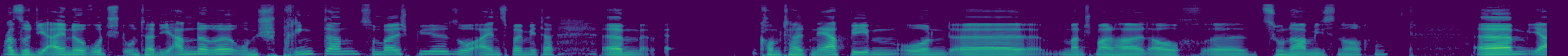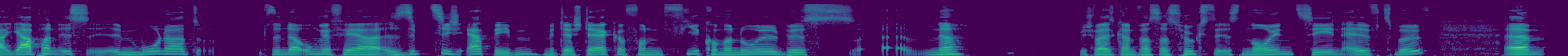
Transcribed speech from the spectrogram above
also die eine rutscht unter die andere und springt dann zum Beispiel so ein, zwei Meter. Ähm, kommt halt ein Erdbeben und äh, manchmal halt auch äh, Tsunamis noch. Ähm, ja, Japan ist im Monat sind da ungefähr 70 Erdbeben mit der Stärke von 4,0 bis, äh, ne, ich weiß gar nicht, was das höchste ist, 9, 10, 11, 12. Ähm,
